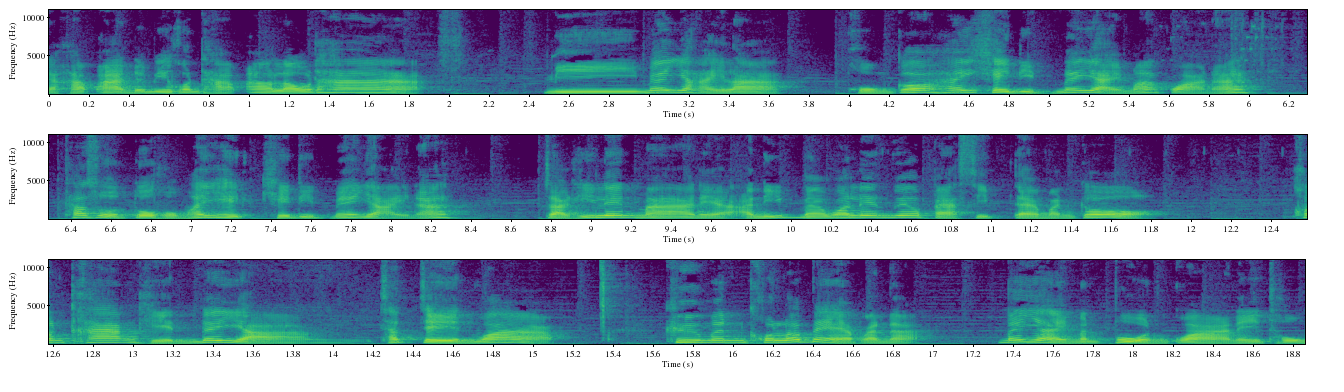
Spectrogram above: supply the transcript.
นะครับอ่าเดี๋ยวมีคนถามอ้าวแล้วถ้ามีแม่ใหญ่ล่ะ ผมก็ให้เครดิตแม่ใหญ่มากกว่านะ ถ้าส่วนตัวผมให้เครดิตแม่ใหญ่นะ จากที่เล่นมาเนี่ย อันนี้แม้ว่าเล่นเวล 80 แต่มันก็ค่อนข้างเห็นได้อย่างชัดเจนว่า คือมันคนละแบบกันอะ แม่ใหญ่มันป่วนกว่าในธง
